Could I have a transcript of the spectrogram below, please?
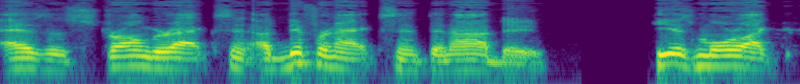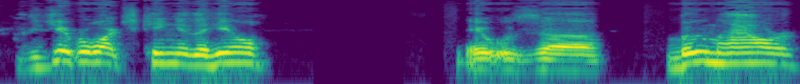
has a stronger accent, a different accent than I do. He is more like. Did you ever watch King of the Hill? It was uh, Boomhauer.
